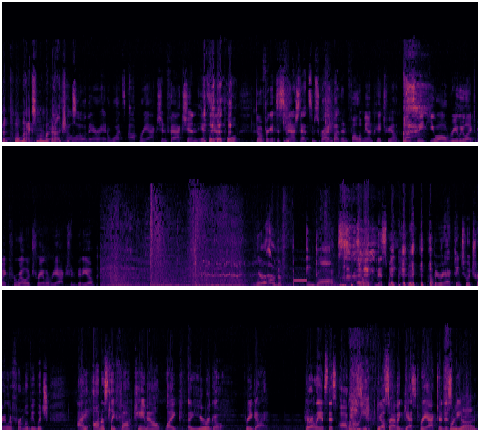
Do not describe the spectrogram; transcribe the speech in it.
Deadpool maximum reactions. Hello there, and what's up, Reaction Faction? It's Deadpool. Don't forget to smash that subscribe button and follow me on Patreon. Last week, you all really liked my Cruella trailer reaction video. Where are the fing dogs? So this week, I'll be reacting to a trailer for a movie which I honestly thought came out like a year ago. Free Guy. Apparently, it's this August. Oh, we also have a guest reactor this Free week. guy.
